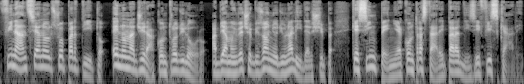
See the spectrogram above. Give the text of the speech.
finanziano il suo partito e non agirà contro di loro. Abbiamo invece bisogno di una leadership che si impegni a contrastare i paradisi fiscali.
